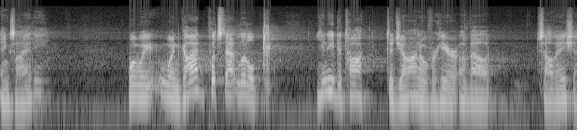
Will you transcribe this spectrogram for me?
anxiety. When, we, when God puts that little, you need to talk to John over here about salvation.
